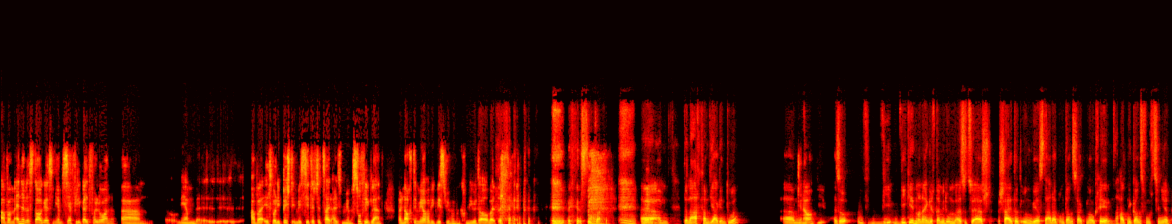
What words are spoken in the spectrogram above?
Aber am Ende des Tages, wir haben sehr viel Geld verloren. Ähm, wir haben, äh, aber es war die best investierte Zeit. Also wir haben so viel gelernt. Weil nach dem Jahr habe ich gewusst, wie man mit dem Computer arbeitet. Super. Ja. Ähm, danach kam die Agentur. Ähm, genau. Wie, also wie, wie geht man eigentlich damit um? Also zuerst scheitert irgendwie ein Startup und dann sagt man, okay, hat nicht ganz funktioniert,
